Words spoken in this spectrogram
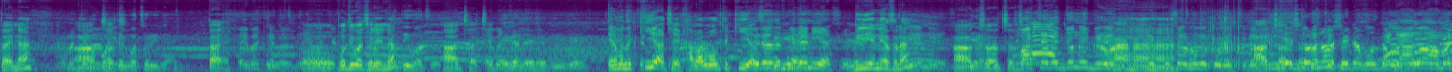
তাই না? আচ্ছা, আচ্ছা। প্রত্যেক বছরই দেয়। তাই? ও প্রতি বছরই না? আচ্ছা আচ্ছা। এখানে এসে দিয়ে যায়। এর মধ্যে কি আছে? খাবার বলতে কি আছে? বিরিয়ানি আছে। বিরিয়ানি আছে না? আচ্ছা আচ্ছা আচ্ছা। বাচ্চাদের জন্য বিরিয়ানি। হ্যাঁ, হ্যাঁ, হ্যাঁ। স্পেশাল ভাবে করেছি। আচ্ছা, আচ্ছা। জন্য সেটা বলতে এটা হলো আমার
